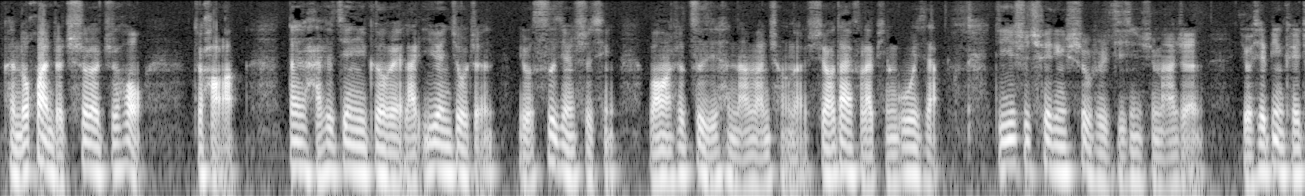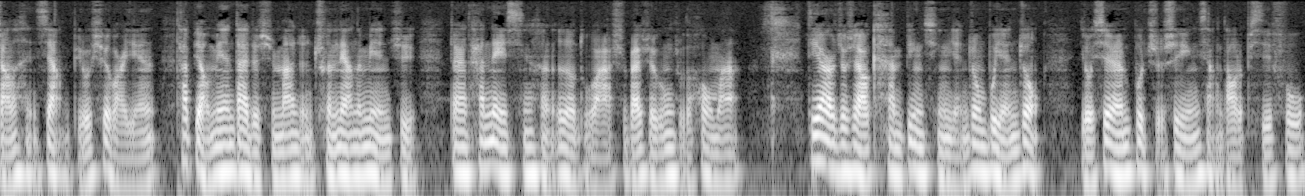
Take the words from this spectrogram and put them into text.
很多患者吃了之后就好了，但是还是建议各位来医院就诊。有四件事情，往往是自己很难完成的，需要大夫来评估一下。第一是确定是不是急性荨麻疹，有些病可以长得很像，比如血管炎，它表面戴着荨麻疹纯良的面具，但是它内心很恶毒啊，是白雪公主的后妈。第二就是要看病情严重不严重，有些人不只是影响到了皮肤。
